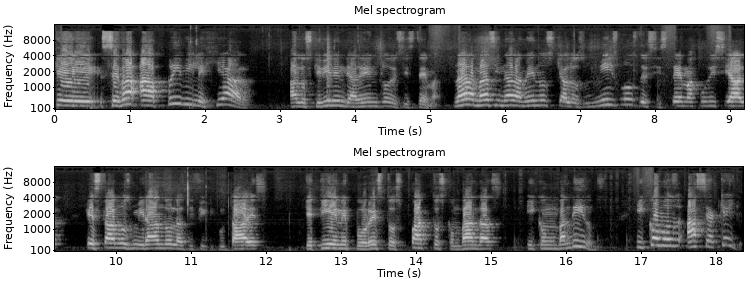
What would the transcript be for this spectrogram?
que se va a privilegiar a los que vienen de adentro del sistema, nada más y nada menos que a los mismos del sistema judicial que estamos mirando las dificultades que tiene por estos pactos con bandas y con bandidos. ¿Y cómo hace aquello?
